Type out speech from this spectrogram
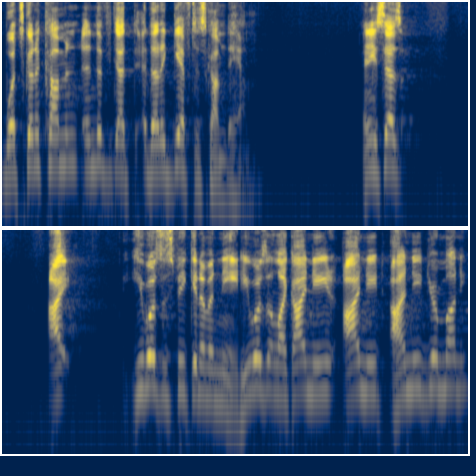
what's going to come in, in the, that, that a gift has come to him. And he says, I, he wasn't speaking of a need. He wasn't like, I need, I need, I need your money.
